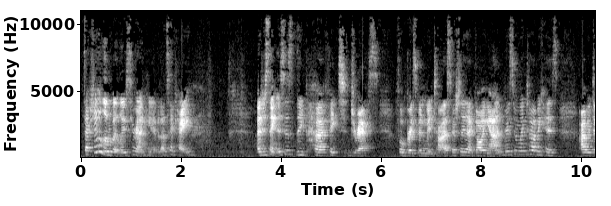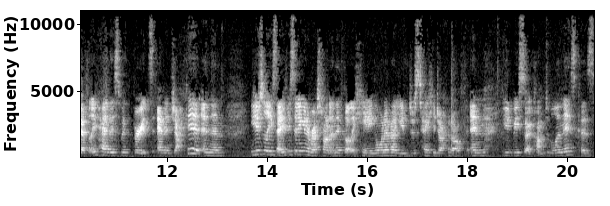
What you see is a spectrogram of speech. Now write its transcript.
it's actually a little bit loose around here, but that's okay. I just think this is the perfect dress for Brisbane winter, especially like going out in Brisbane winter because I would definitely pair this with boots and a jacket and then usually say if you're sitting in a restaurant and they've got like heating or whatever you'd just take your jacket off and you'd be so comfortable in this because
